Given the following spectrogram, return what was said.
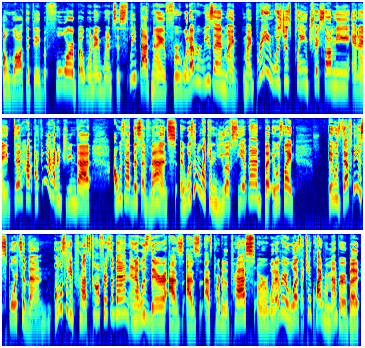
a lot the day before, but when I went to sleep that night, for whatever reason, my my brain was just playing tricks on me, and I did have. I think I had a dream that I was at this event. It wasn't like an UFC event, but it was like it was definitely a sports event almost like a press conference event and i was there as as as part of the press or whatever it was. I can't quite remember but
